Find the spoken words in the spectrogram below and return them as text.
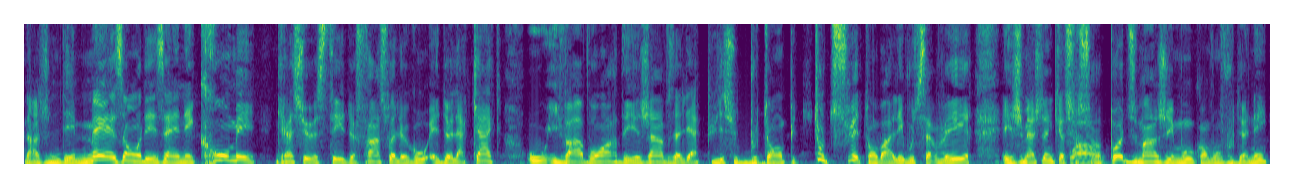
dans une des maisons des aînés chromées, gracieuseté de François Legault et de la CAQ, où il va y avoir des gens, vous allez appuyer sur le bouton, puis tout de suite, on va aller vous servir. Et j'imagine que ce ne Wow. sera pas du manger mou qu'on va vous donner.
